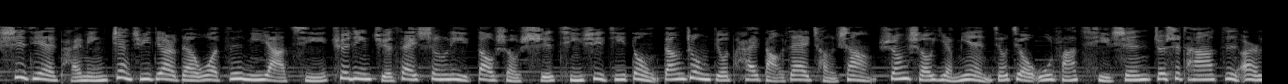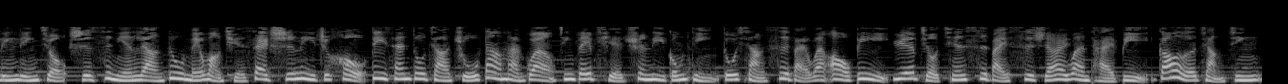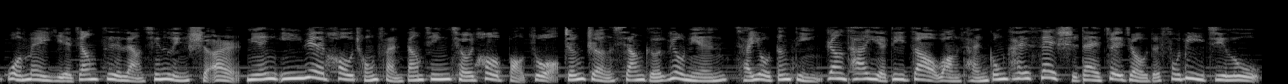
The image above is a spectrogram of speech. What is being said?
世界排名占据第二的沃兹尼亚奇确定决赛胜利到手时，情绪激动，当众丢拍倒在场上，双手掩面，久久无法起身。这是他自二零零九十四年两度美网决赛失利之后，第三度角逐大满贯金杯且顺利攻顶，多享四百万澳币，约九千四百四十二万台币高额奖金。沃妹也将自两千零十二年一月后重返当今球。后宝座整整相隔六年才又登顶，让他也缔造网坛公开赛时代最久的复辟纪录。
